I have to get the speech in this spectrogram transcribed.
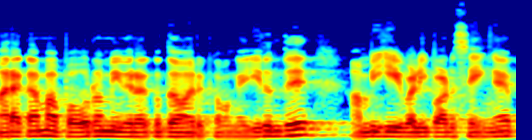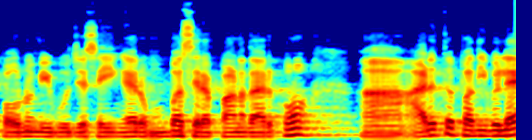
மறக்காமல் பௌர்ணமி விரதம் இருக்கவங்க இருந்து அம்பிகையை வழிபாடு செய்யுங்க பௌர்ணமி பூஜை செய்யுங்க. ரொம்ப சிறப்பானதாக இருக்கும். அடுத்த பதிவில்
